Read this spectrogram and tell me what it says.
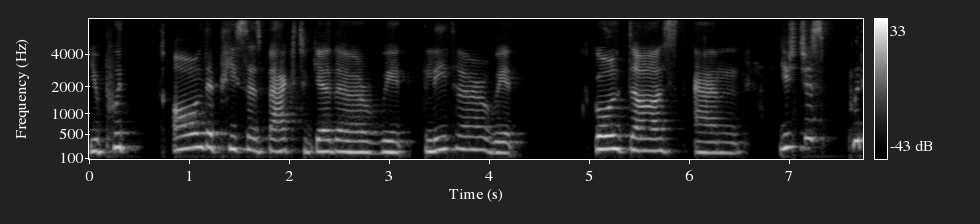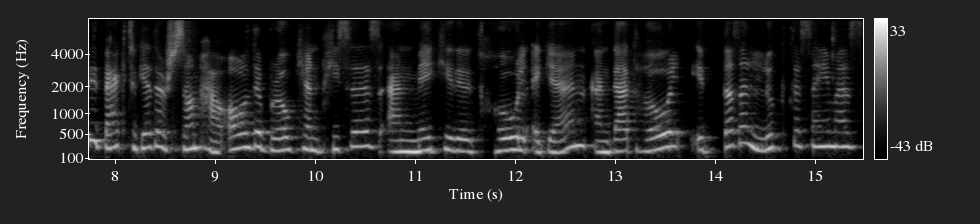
you put all the pieces back together with glitter, with gold dust, and you just put it back together somehow, all the broken pieces, and make it whole again. And that whole, it doesn't look the same as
